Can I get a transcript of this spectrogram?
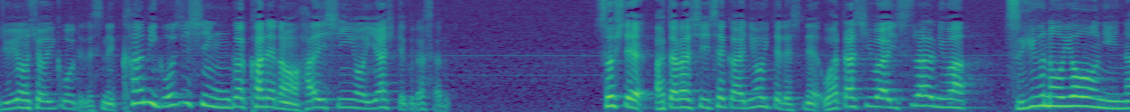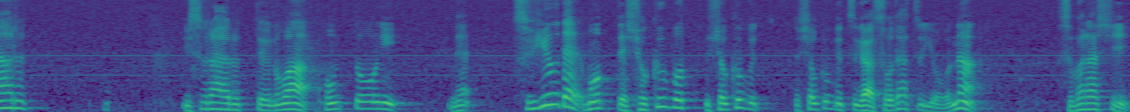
14章以降でですね神ご自身が彼らの配信を癒してくださる。そして新しい世界においてですね私はイスラエルには梅雨のようになる。イスラエルっていうのは本当にね梅雨でもって植物植物植物が育つような素晴らしい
